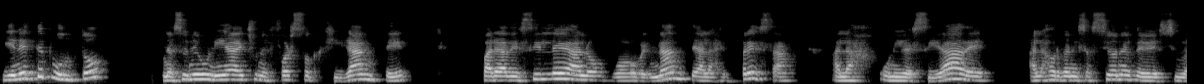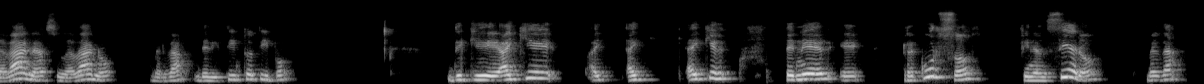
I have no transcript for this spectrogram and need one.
Y en este punto, Naciones Unidas ha hecho un esfuerzo gigante para decirle a los gobernantes, a las empresas, a las universidades, a las organizaciones de ciudadanas, ciudadanos, ¿verdad? De distinto tipo, de que hay que, hay, hay, que tener eh, recursos financieros, ¿verdad?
